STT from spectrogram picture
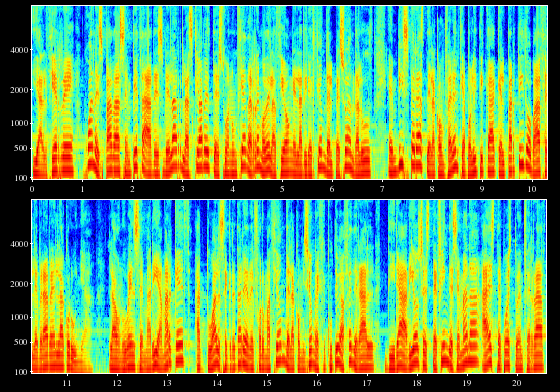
Y al cierre, Juan Espadas empieza a desvelar las claves de su anunciada remodelación en la dirección del PSOE andaluz en vísperas de la conferencia política que el partido va a celebrar en La Coruña. La onubense María Márquez, actual secretaria de formación de la Comisión Ejecutiva Federal, dirá adiós este fin de semana a este puesto en Ferraz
